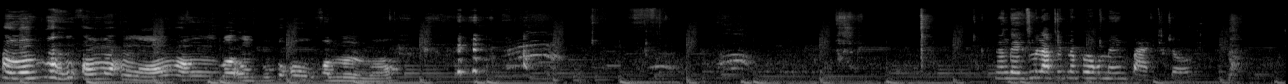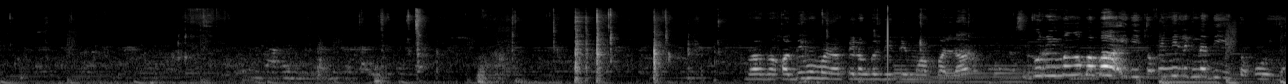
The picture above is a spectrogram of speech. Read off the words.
Alam mo ano mo, ang ang bubuo kami mo. Yan guys, malapit na po ako may pacho. Baga ka, di mo man lang tinanggal dito yung mga balat. Siguro yung mga babae dito, kinilig na dito, kuya.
